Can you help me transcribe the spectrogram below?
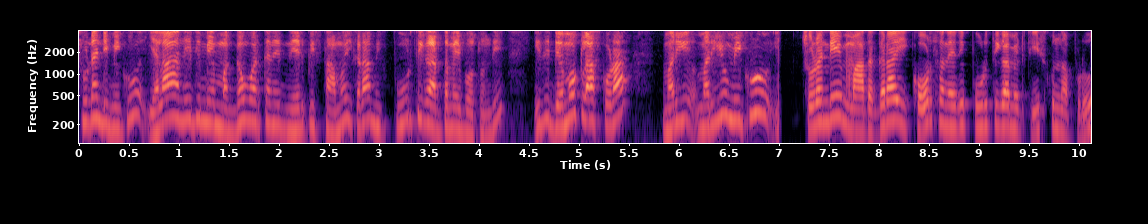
చూడండి మీకు ఎలా అనేది మేము మగ్గం వర్క్ అనేది నేర్పిస్తామో ఇక్కడ మీకు పూర్తిగా అర్థమైపోతుంది. ఇది డెమో క్లాస్ కూడా. మరియు మరియు మీకు చూడండి మా దగ్గర ఈ కోర్స్ అనేది పూర్తిగా మీరు తీసుకున్నప్పుడు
